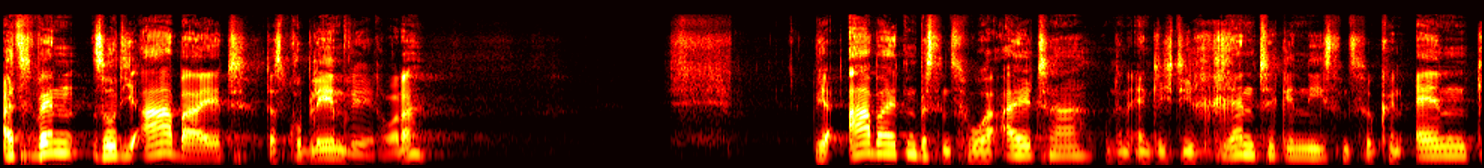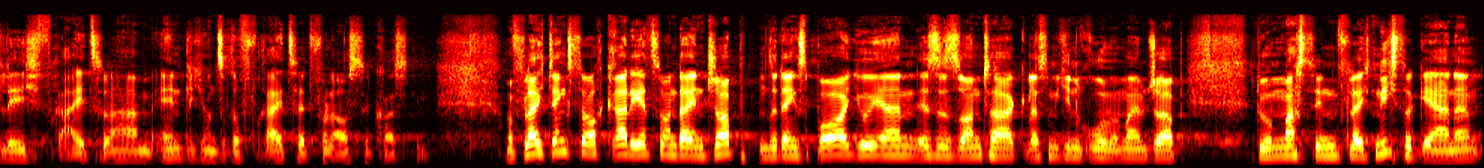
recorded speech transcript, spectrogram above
Als wenn so die Arbeit das Problem wäre, oder? Wir arbeiten bis ins hohe Alter, um dann endlich die Rente genießen zu können, endlich frei zu haben, endlich unsere Freizeit voll auszukosten. Und vielleicht denkst du auch gerade jetzt so an deinen Job und du denkst, boah, Julian, ist es Sonntag, lass mich in Ruhe mit meinem Job. Du machst ihn vielleicht nicht so gerne,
